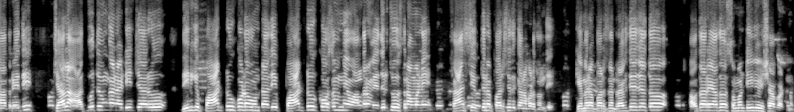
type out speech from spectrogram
మాత్రం ఇది. చాలా అద్భుతంగా నటించారు. దీనికి పార్ట్ టూ కూడా ఉంటది. పార్ట్ టూ కోసం మేము అందరం ఎదురు చూస్తున్నామని ఫ్యాన్స్ చెప్తున్న పరిస్థితి కనబడుతుంది. కెమెరా పర్సన్ రవితేజతో అవతార్ యాదవ్ సుమన్ టీవీ విశాఖపట్నం.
